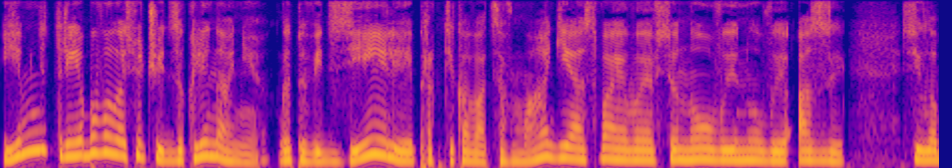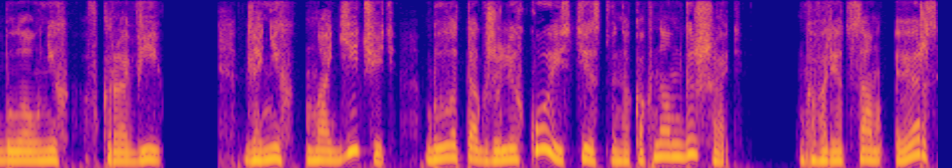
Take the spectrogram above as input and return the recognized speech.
Им не требовалось учить заклинания, готовить зелья и практиковаться в магии, осваивая все новые и новые азы. Сила была у них в крови. Для них магичить было так же легко и естественно, как нам дышать. Говорят, сам Эрс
